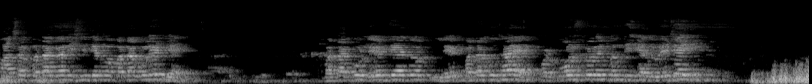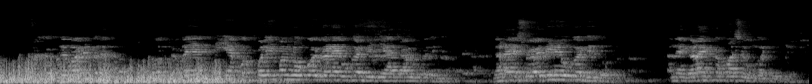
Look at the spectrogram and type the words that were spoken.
પાછળ બટાકાની સિઝનમાં બટાકું લેટ જાય. બટાકું લેટ જાય તો લેટ બટાકું થાય, પણ કોલ્ડ સ્ટોરેજ બંધી જાય તો વેચાય નહીં. તો તમે અહીંયા મગફળી પણ લોકોએ ઘણા ઉગાડી દીધી, આ ચાલુ કરીને. ઘણાએ સોયાબીને ઉગાડી દીધું અને ઘણાએ કપાસે ઉગાડી દીધું.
